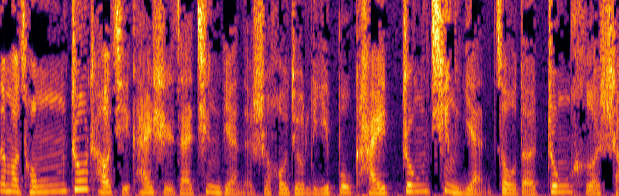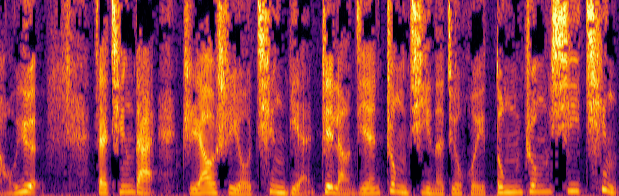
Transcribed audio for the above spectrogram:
那么，从周朝起开始，在庆典的时候就离不开钟磬演奏的钟和韶乐。在清代，只要是有庆典，这两件重器呢就会东钟西磬，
